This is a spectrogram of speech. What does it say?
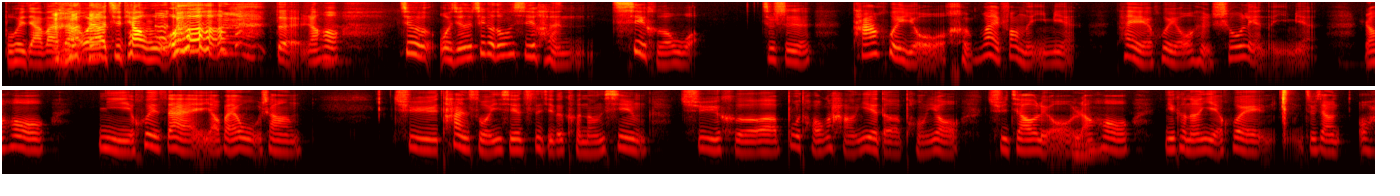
不会加班的，我要去跳舞。对，然后就我觉得这个东西很契合我，就是它会有很外放的一面，它也会有很收敛的一面，然后你会在摇摆舞上去探索一些自己的可能性，去和不同行业的朋友去交流，然嗯。后你可能也会就像哇，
